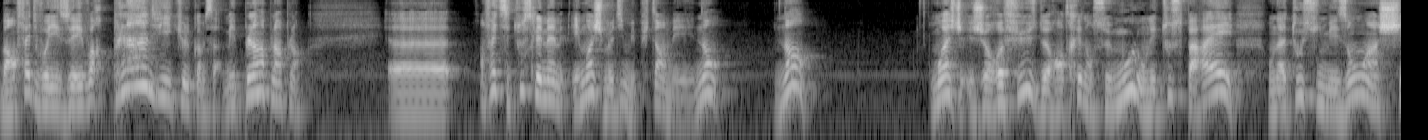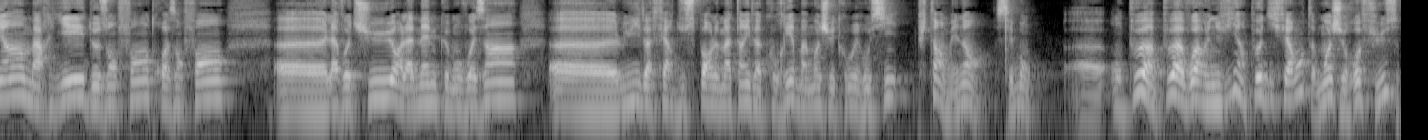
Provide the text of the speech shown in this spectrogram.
bah en fait, vous, voyez, vous allez voir plein de véhicules comme ça, mais plein, plein, plein. Euh, en fait, c'est tous les mêmes. Et moi, je me dis, mais putain, mais non, non. Moi, je, refuse de rentrer dans ce moule. On est tous pareils. On a tous une maison, un chien, marié, deux enfants, trois enfants. Euh, la voiture, la même que mon voisin, lui il va faire du sport le matin, il va courir, bah moi je vais courir aussi. Putain, mais non, c'est bon, euh, on peut un peu avoir une vie un peu différente. Moi, je refuse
